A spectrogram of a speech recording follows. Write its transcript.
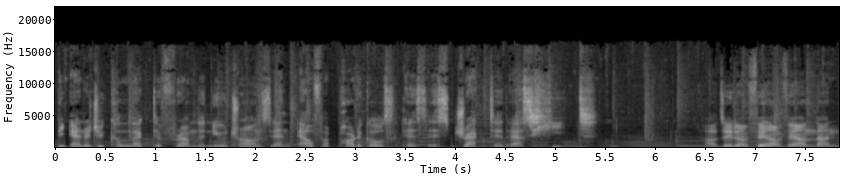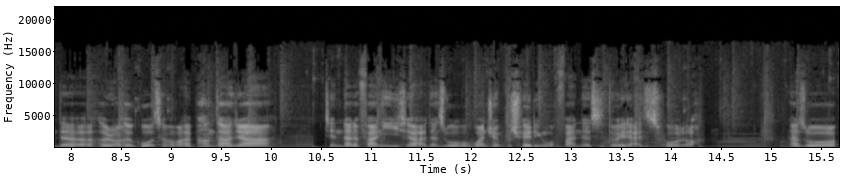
The energy collected from the neutrons and alpha particles is extracted as heat. 好，这段非常非常难的核融合过程，我来帮大家简单的翻译一下，但是我完全不确定我翻的是对的还是错的、哦。他说，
